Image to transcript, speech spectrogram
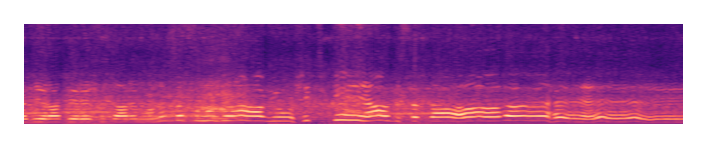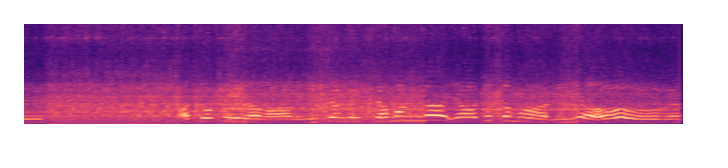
હજી રાતે રે સિતારે મને સપનું આવ્યું હિચકી યાદ સતાવે આ ચોટીલા વાળી ચંડી ચમંડા યાદ તમારી આવે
